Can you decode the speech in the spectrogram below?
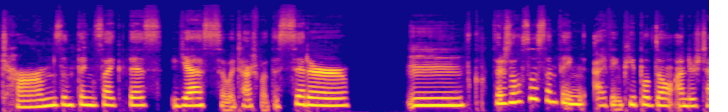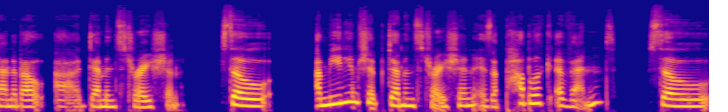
terms and things like this, yes, so we talked about the sitter. Mm, there's also something I think people don't understand about uh, demonstration. So, a mediumship demonstration is a public event. So,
